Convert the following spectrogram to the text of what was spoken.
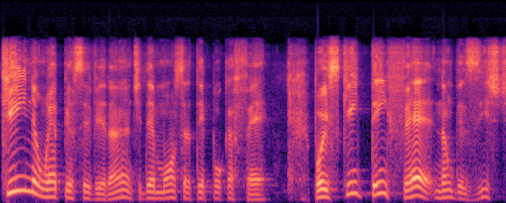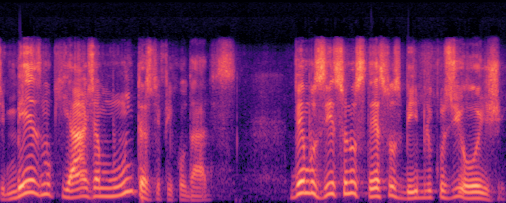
Quem não é perseverante demonstra ter pouca fé, pois quem tem fé não desiste, mesmo que haja muitas dificuldades. Vemos isso nos textos bíblicos de hoje.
